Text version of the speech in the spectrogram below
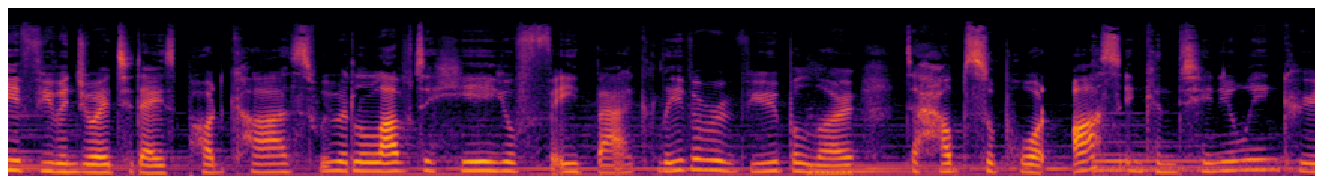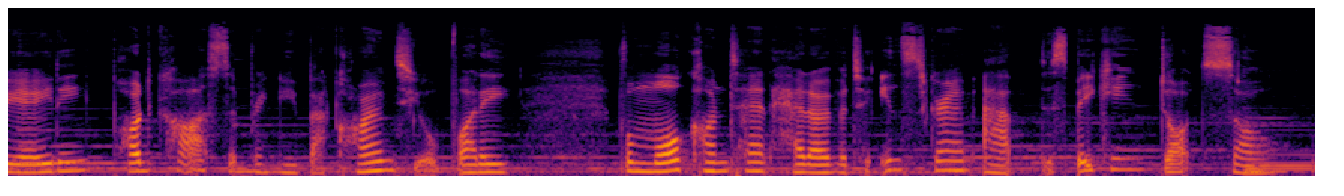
If you enjoyed today's podcast, we would love to hear your feedback. Leave a review below to help support us in continuing creating podcasts that bring you back home to your body. For more content, head over to Instagram at thespeaking.soul.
